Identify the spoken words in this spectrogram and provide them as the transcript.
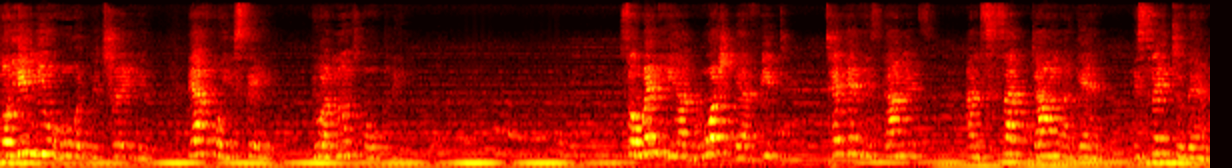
For he knew who would betray him. Therefore he said, You are not all clean. So when he had washed their feet, taken his garments, and sat down again, he said to them,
